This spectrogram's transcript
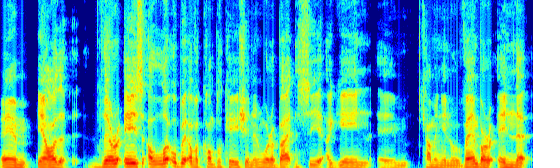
Um, you know, the, there is a little bit of a complication, and we're about to see it again um, coming in November. In that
